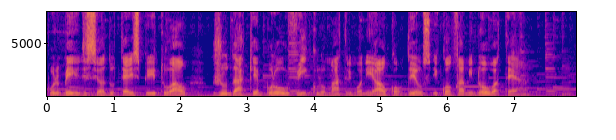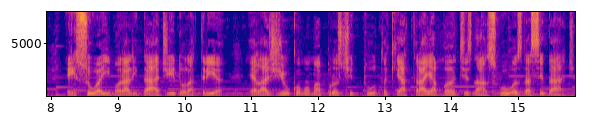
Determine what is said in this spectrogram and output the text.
Por meio de seu adultério espiritual, Judá quebrou o vínculo matrimonial com Deus e contaminou a terra. Em sua imoralidade e idolatria, ela agiu como uma prostituta que atrai amantes nas ruas da cidade.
